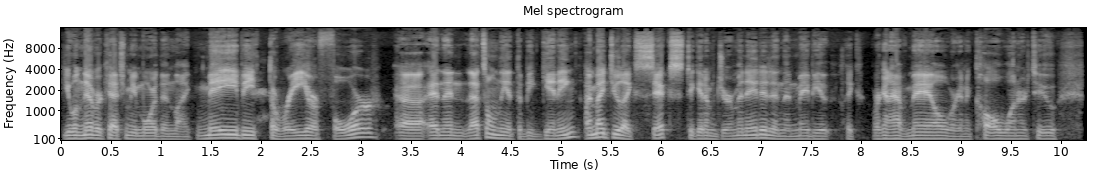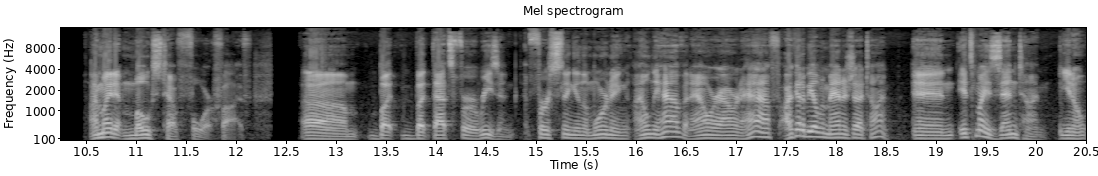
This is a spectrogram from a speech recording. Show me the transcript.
You will never catch me more than like maybe three or four, uh, and then that's only at the beginning. I might do like six to get them germinated, and then maybe like we're gonna have male. We're gonna cull one or two. I might at most have four or five. Um, but but that's for a reason. First thing in the morning, I only have an hour, hour and a half. I got to be able to manage that time, and it's my zen time. You know,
